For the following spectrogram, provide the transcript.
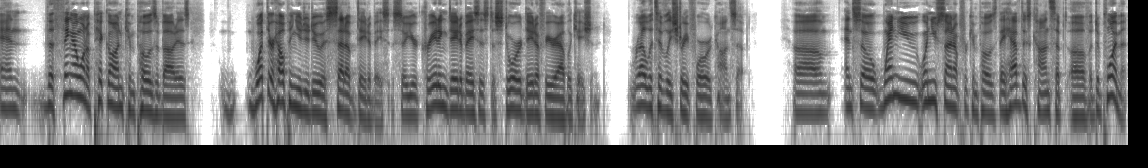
And the thing I want to pick on Compose about is what they're helping you to do is set up databases. So you're creating databases to store data for your application. Relatively straightforward concept. Um, and so when you when you sign up for Compose, they have this concept of a deployment.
